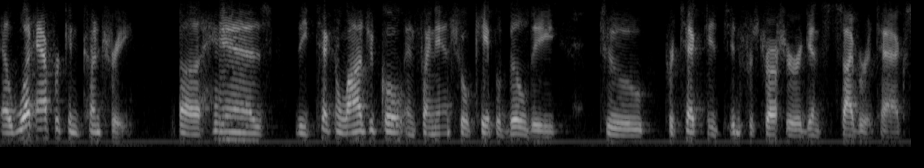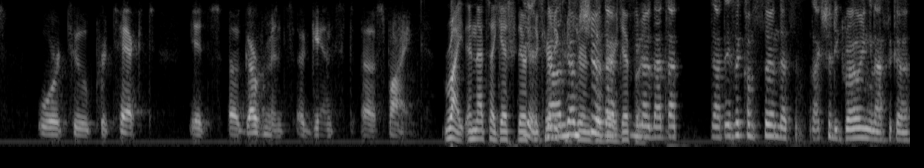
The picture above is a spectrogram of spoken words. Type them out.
Uh, what African country uh, has the technological and financial capability to protect its infrastructure against cyber attacks or to protect its uh, governments against uh, spying. Right, and that's, I guess, their yes, security no, I'm, concerns I'm sure are very that's, different. You know, that, that, that is a concern that's actually growing in Africa,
